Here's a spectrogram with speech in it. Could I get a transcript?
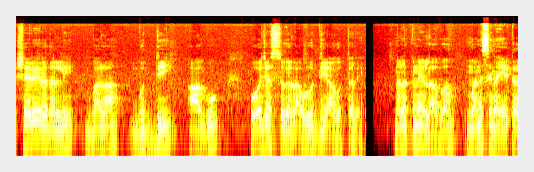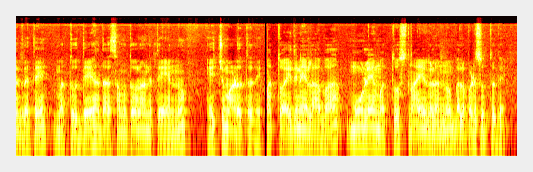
ಶರೀರದಲ್ಲಿ ಬಲ, ಬುದ್ಧಿ ಹಾಗೂ ಓಜಸ್ಸುಗಳ ವೃದ್ಧಿಯಾಗುತ್ತದೆ. ನಾಲ್ಕನೇ ಲಾಭ. ಮನಸ್ಸಿನ ಏಕಾಗ್ರತೆ ಮತ್ತು ದೇಹದ ಸಮತೋಲನತೆಯನ್ನು ಹೆಚ್ಚು ಮಾಡುತ್ತದೆ. ಮತ್ತು ಐದನೇ ಲಾಭ. ಮೂಳೆ ಮತ್ತು ಸ್ನಾಯುಗಳನ್ನು ಬಲಪಡಿಸುತ್ತದೆ.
